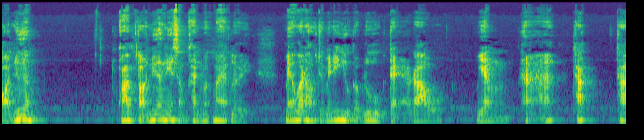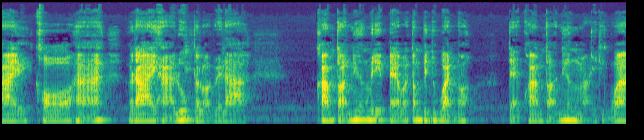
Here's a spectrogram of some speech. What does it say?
ต่อเนื่อง ความต่อเนื่องเนี่ยสำคัญมากๆเลย แม้ว่าเราจะไม่ได้อยู่กับลูก แต่เรายังหาทักทายคอหารายหาลูกตลอดเวลา ความต่อเนื่องไม่ได้แปลว่าต้องเป็นทุกวันเนาะแต่ความต่อเนื่องหมายถึงว่า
